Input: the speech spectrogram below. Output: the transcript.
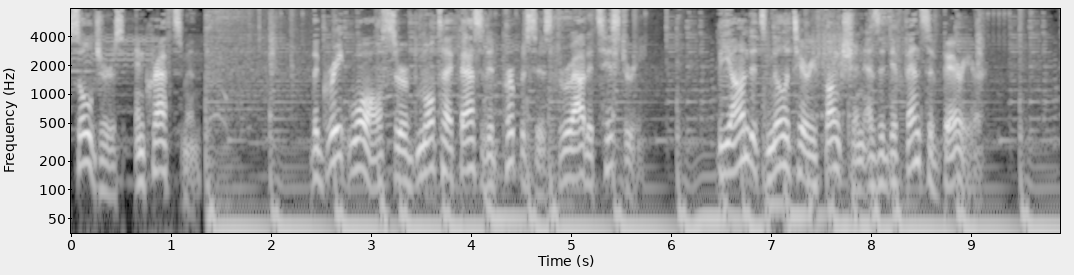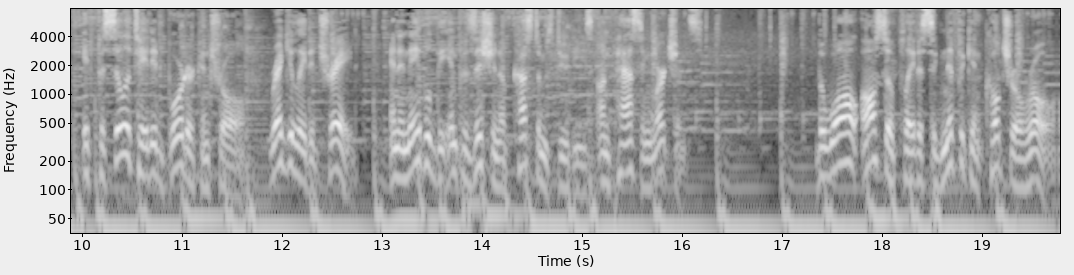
soldiers, and craftsmen. The Great Wall served multifaceted purposes throughout its history beyond its military function as a defensive barrier. It facilitated border control, regulated trade, and enabled the imposition of customs duties on passing merchants. The wall also played a significant cultural role,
